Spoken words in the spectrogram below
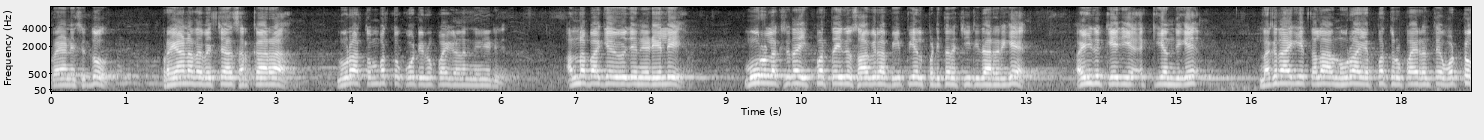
ಪ್ರಯಾಣಿಸಿದ್ದು, ಪ್ರಯಾಣದ ವೆಚ್ಚ ಸರ್ಕಾರ ನೂರ ತೊಂಬತ್ತು ಕೋಟಿ ರೂಪಾಯಿಗಳನ್ನು ನೀಡಿದೆ. ಅನ್ನಭಾಗ್ಯ ಯೋಜನೆಯಡಿಯಲ್ಲಿ ಮೂರು ಲಕ್ಷದ ಇಪ್ಪತ್ತೈದು ಸಾವಿರ ಬಿ ಪಿ ಎಲ್ ಪಡಿತರ ಚೀಟಿದಾರರಿಗೆ ಐದು ಕೆ ಜಿ ಅಕ್ಕಿಯೊಂದಿಗೆ ನಗದಾಗಿ ತಲಾ ನೂರ ಎಪ್ಪತ್ತು ರೂಪಾಯಿರಂತೆ ಒಟ್ಟು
